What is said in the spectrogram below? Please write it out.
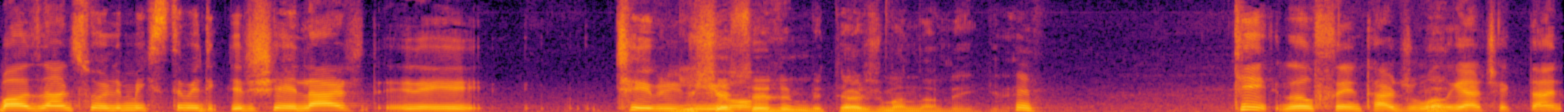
Bazen söylemek istemedikleri şeyler e, Bir çevriliyor. şey söyleyeyim mi tercümanlarla ilgili? Ki Galatasaray'ın tercümanı Bak. gerçekten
